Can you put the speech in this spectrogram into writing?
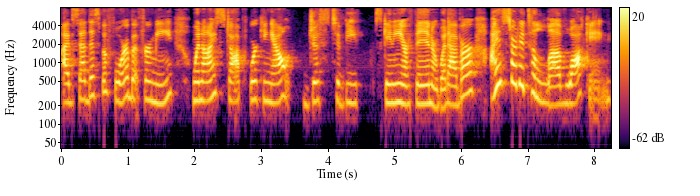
I've said this before, but for me, when I stopped working out just to be skinny or thin or whatever, I started to love walking.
